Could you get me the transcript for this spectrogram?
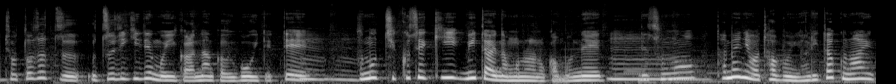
ん。ちょっとずつ移り気でもいいからなんか動いてて、うんうん。その蓄積みたいなものなのかもね、ん。でそのためには多分やりたくない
